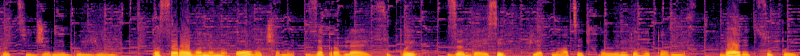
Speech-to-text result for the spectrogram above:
проціджений бульйон. Пасированими овочами заправляють супи за 10-15 хвилин до готовності. Варять супи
